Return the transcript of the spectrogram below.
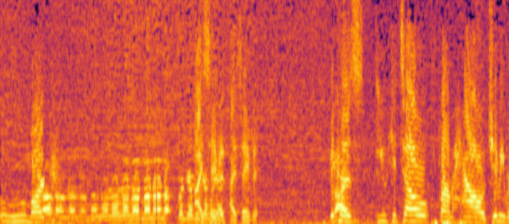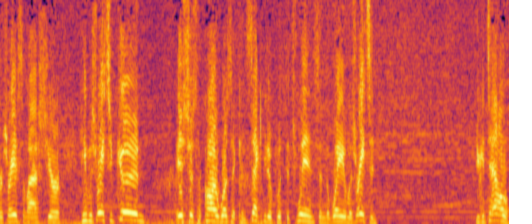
Ooh, Mark. Oh no no no no no no no no no no no. We're good. We're I good. We're saved good. it. I saved it. Because you could tell from how Jimmy was racing last year, he was racing good. It's just the car wasn't consecutive with the twins and the way it was racing. You could tell.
